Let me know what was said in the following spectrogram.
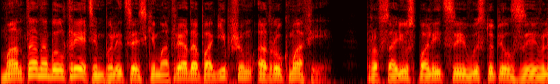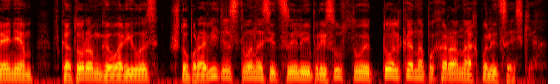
Монтана был третьим полицейским отряда, погибшим от рук мафии. Профсоюз полиции выступил с заявлением, в котором говорилось, что правительство на Сицилии присутствует только на похоронах полицейских.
